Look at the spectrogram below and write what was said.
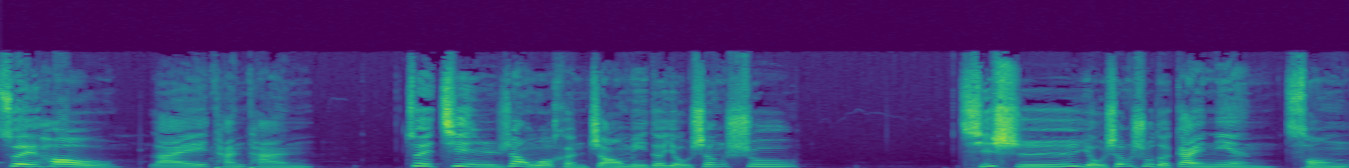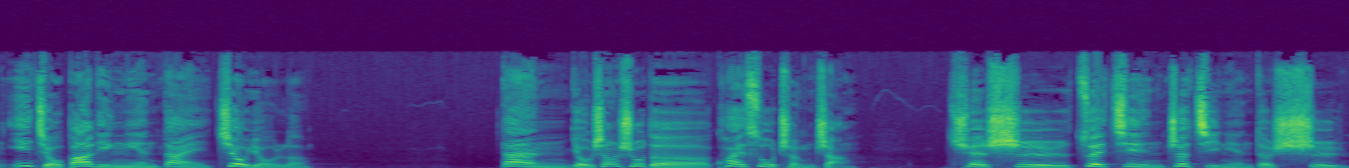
最后来谈谈最近让我很着迷的有声书。其实有声书的概念从一九八零年代就有了，但有声书的快速成长却是最近这几年的事。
